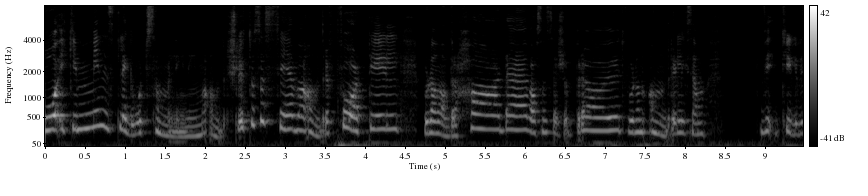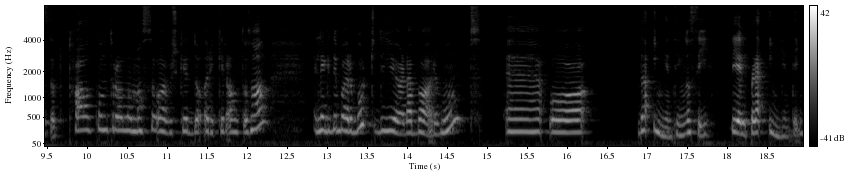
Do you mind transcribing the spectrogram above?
Og ikke minst legge bort sammenligning med andre. Slutt å se hva andre får til, hvordan andre har det, hva som ser så bra ut, hvordan andre liksom tydeligvis har totalkontroll og masse overskudd og orker alt og sånn. Legg de bare bort. De gjør deg bare vondt. Eh, og det har ingenting å si. Det hjelper deg ingenting.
